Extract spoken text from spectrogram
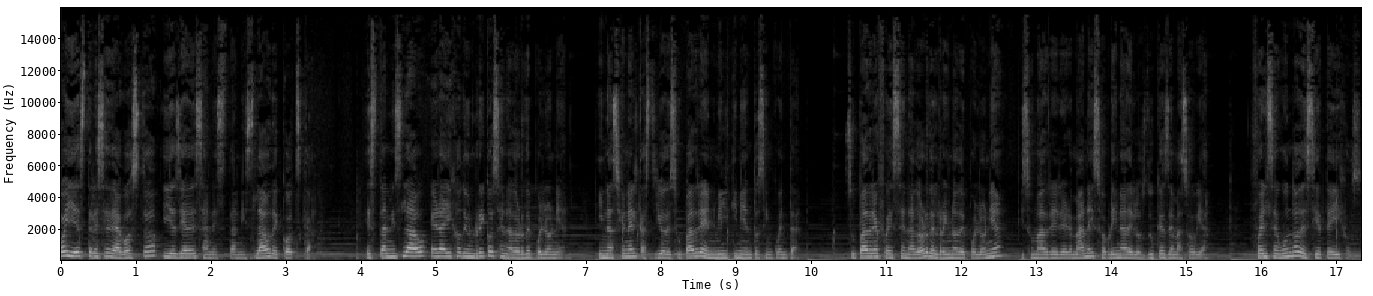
Hoy es 13 de agosto y es día de San Stanislao de Kotska. Stanislao era hijo de un rico senador de Polonia y nació en el castillo de su padre en 1550. Su padre fue senador del reino de Polonia y su madre era hermana y sobrina de los duques de Masovia. Fue el segundo de siete hijos.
